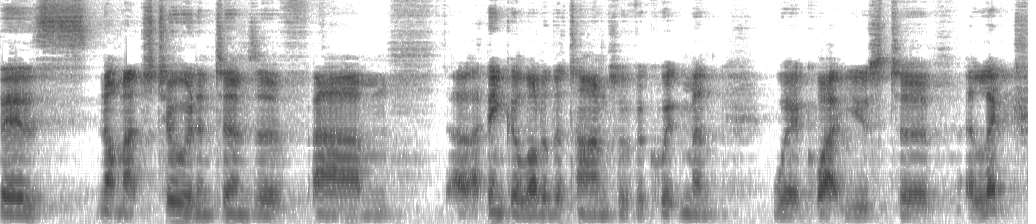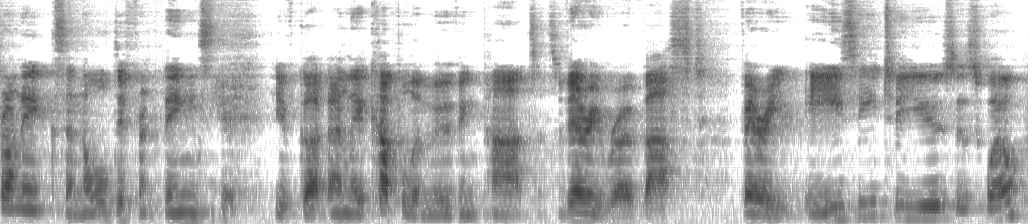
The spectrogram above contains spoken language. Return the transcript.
there's not much to it in terms of, um, I think a lot of the times with equipment, we're quite used to electronics and all different things. Yeah. You've got only a couple of moving parts. It's very robust, very easy to use as well.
